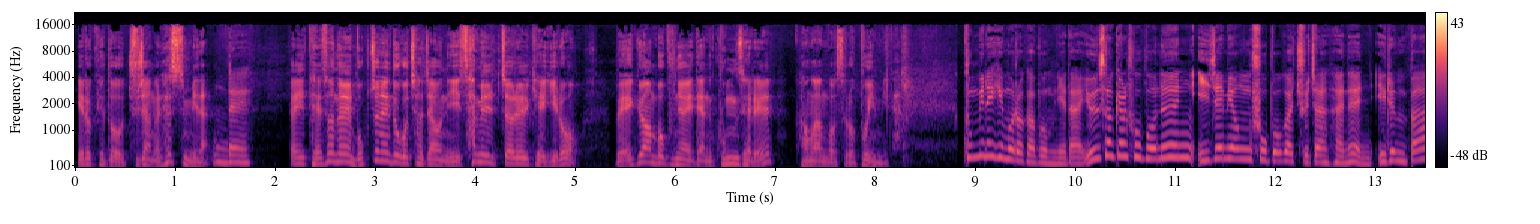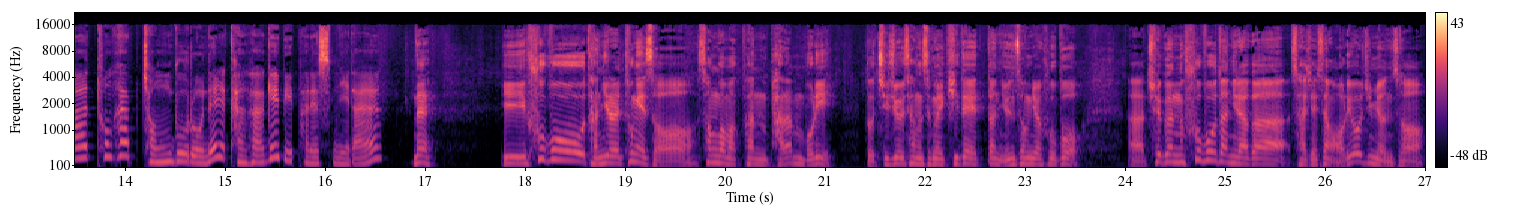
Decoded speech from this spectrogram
이렇게도 주장을 했습니다. 네. 그러니까 이 대선을 목전에 두고 찾아온 이 3.1절을 계기로 외교안보 분야에 대한 공세를 강화한 것으로 보입니다. 국민의힘으로 가봅니다. 윤석열 후보는 이재명 후보가 주장하는 이른바 통합 정부론을 강하게 비판했습니다. 네. 이 후보 단일화를 통해서 선거 막판 바람몰이 또 지지율 상승을 기대했던 윤석열 후보 아, 최근 후보 단일화가 사실상 어려워지면서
